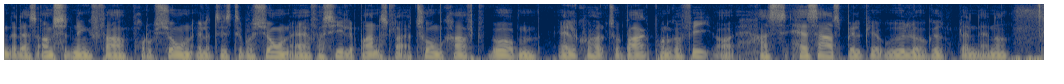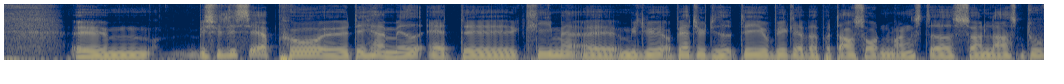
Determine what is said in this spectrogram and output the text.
5% af deres omsætning fra produktion eller distribution af fossile brændsler, atomkraft, våben, alkohol, tobak, pornografi og hasardspil bliver udelukket, blandt andet. Øhm, hvis vi lige ser på øh, det her med, at øh, klima, øh, miljø og bæredygtighed, det er jo virkelig har været på dagsordenen mange steder. Søren Larsen, du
